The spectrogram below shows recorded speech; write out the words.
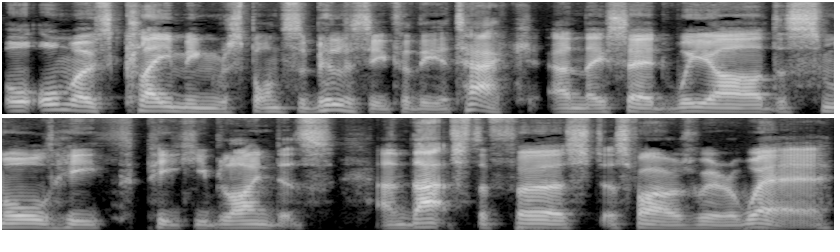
almost claiming responsibility for the attack. And they said, We are the Small Heath Peaky Blinders. And that's the first, as far as we're aware,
